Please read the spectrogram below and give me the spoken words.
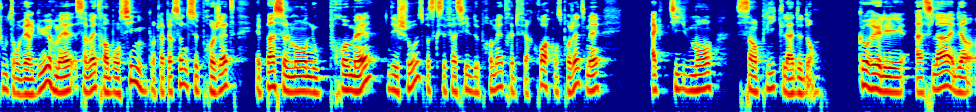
toute envergure, mais ça va être un bon signe quand la personne se projette et pas seulement nous promet des choses, parce que c'est facile de promettre et de faire croire qu'on se projette, mais activement s'implique là-dedans. Corrélé à cela, eh bien,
